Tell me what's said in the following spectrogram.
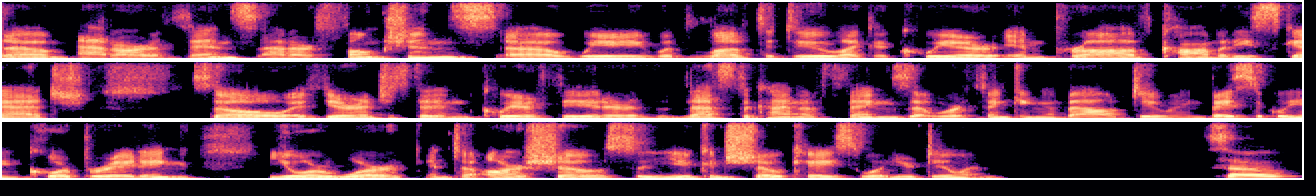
um, at our events, at our functions, uh, we would love to do like a queer improv comedy sketch. So if you're interested in queer theater, that's the kind of things that we're thinking about doing, basically incorporating your work into our shows so you can showcase what you're doing. So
